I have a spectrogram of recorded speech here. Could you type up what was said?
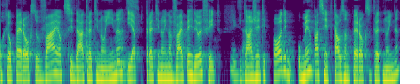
porque o peróxido vai oxidar a tretinoína Isso. e a tretinoína vai perder o efeito. Exato. Então a gente pode, o mesmo paciente está usando peróxido de tretinoína?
